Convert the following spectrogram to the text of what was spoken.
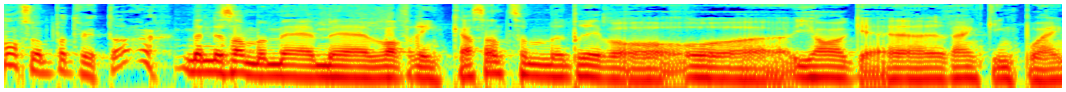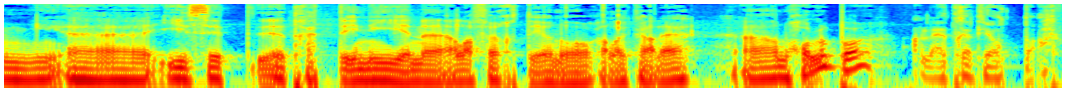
morsom på Twitter. da. Men det samme med, med Wawrinka, sant, som driver og, og jager rankingpoeng eh, i sitt 39. eller 40. år, eller hva det er. Han holder på. Han er 38.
